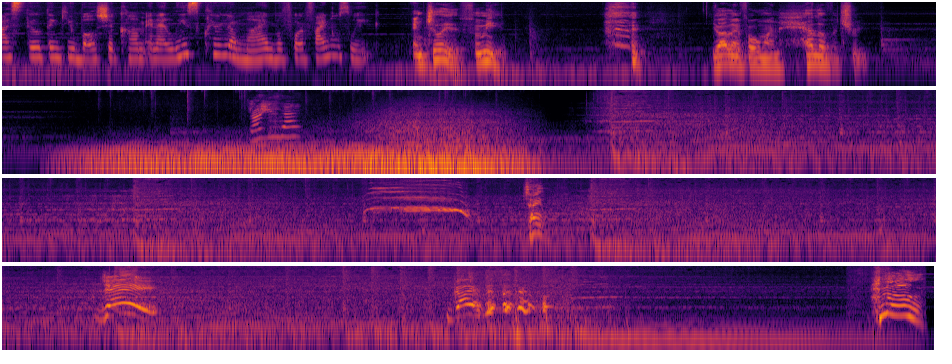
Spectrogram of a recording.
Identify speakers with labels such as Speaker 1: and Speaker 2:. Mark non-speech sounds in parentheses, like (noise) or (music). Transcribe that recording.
Speaker 1: I still think you both should come and at least clear your mind before finals week.
Speaker 2: Enjoy it for me. (laughs) Y'all in for one hell of a treat.
Speaker 1: Y'all hear that?
Speaker 3: Jalen, guys, this is.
